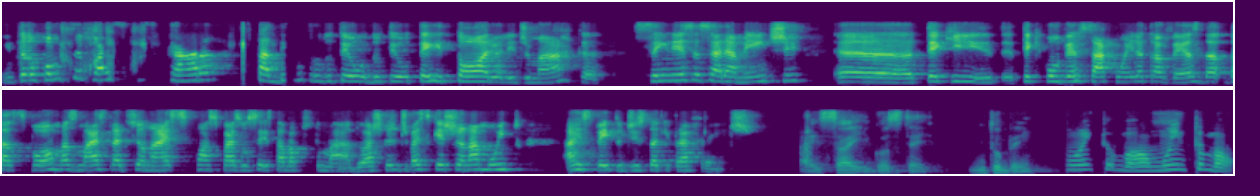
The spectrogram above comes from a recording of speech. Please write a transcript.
Então, como que você faz que esse cara está dentro do teu, do teu território ali de marca sem necessariamente uh, ter, que, ter que conversar com ele através da, das formas mais tradicionais com as quais você estava acostumado? Eu acho que a gente vai se questionar muito a respeito disso daqui para frente. É isso aí, gostei. Muito bem. Muito bom, muito bom.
